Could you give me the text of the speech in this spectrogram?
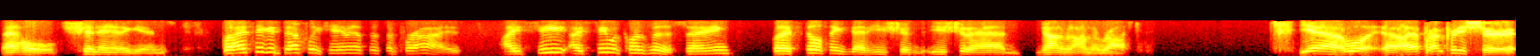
that whole shenanigans. But I think it definitely came as a surprise. I see I see what Klinsmann is saying, but I still think that he should he should have had Donovan on the roster. Yeah, well, uh, I, I'm pretty sure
